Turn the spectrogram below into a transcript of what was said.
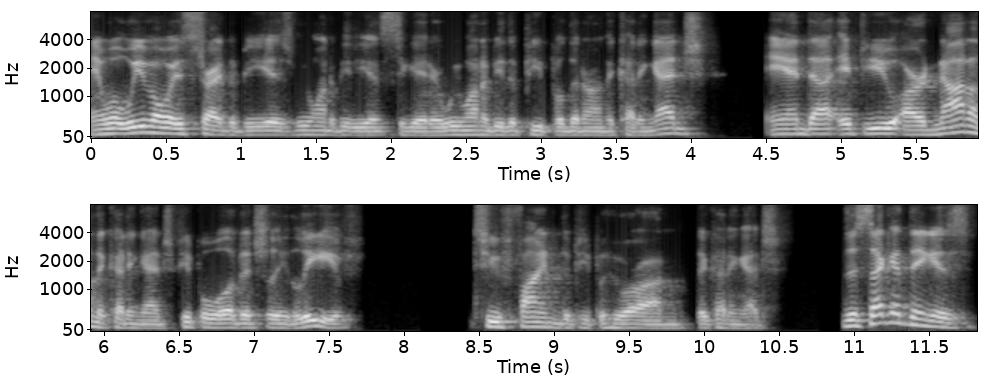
and what we've always tried to be is we want to be the instigator. We want to be the people that are on the cutting edge. And uh, if you are not on the cutting edge, people will eventually leave to find the people who are on the cutting edge. The second thing is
